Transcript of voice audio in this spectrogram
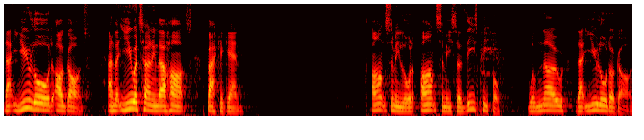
that you, Lord, are God, and that you are turning their hearts back again. Answer me, Lord, answer me, so these people will know that you, Lord, are God,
